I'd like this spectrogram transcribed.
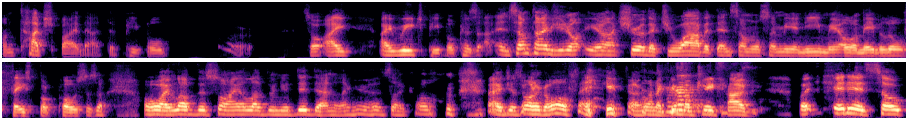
I'm touched by that. That people. Are, so I I reach people because, and sometimes you know you're not sure that you are, but then someone will send me an email or maybe a little Facebook post or so. Oh, I love this song. I loved when you did that. And like, yeah, it's like, oh, I just want to go. Oh, thank you. I want to give them a big hug. But it is so.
